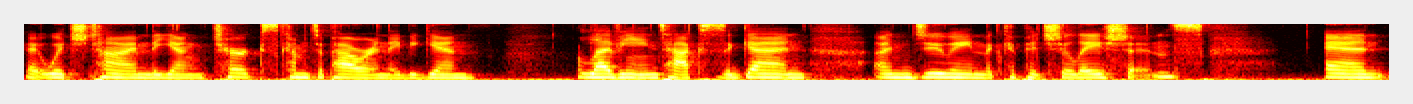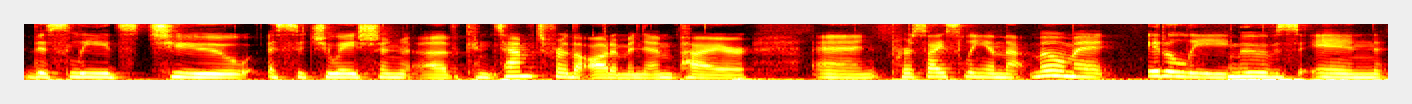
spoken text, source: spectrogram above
at which time the young Turks come to power and they begin levying taxes again, undoing the capitulations. And this leads to a situation of contempt for the Ottoman Empire. And precisely in that moment, Italy moves in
